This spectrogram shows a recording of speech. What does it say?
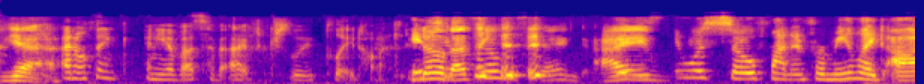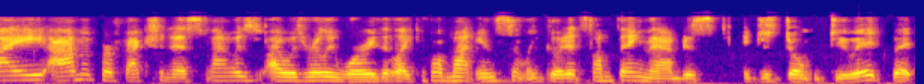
Yeah. I don't think any of us have actually played hockey. It's no, just that's like what I was saying. It I was, it was so fun, and for me, like I, I'm a perfectionist, and I was, I was really worried that like if I'm not instantly good at something, then I'm just, I just don't do it. But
